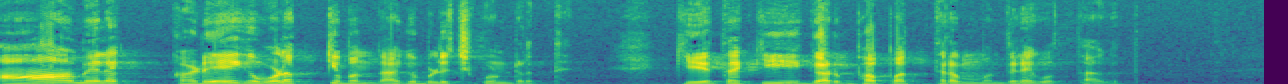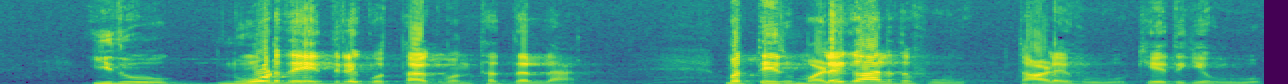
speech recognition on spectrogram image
ಆಮೇಲೆ ಕಡೆಗೆ ಒಳಕ್ಕೆ ಬಂದಾಗ ಬೆಳೆಸಿಕೊಂಡಿರುತ್ತೆ. ಕೇತಕಿ ಗರ್ಭಪತ್ರಂ ಅಂದರೆ ಗೊತ್ತಾಗುತ್ತೆ. ಇದು ನೋಡದೇ ಇದ್ದರೆ ಗೊತ್ತಾಗುವಂಥದ್ದಲ್ಲ. ಮತ್ತು ಇದು ಮಳೆಗಾಲದ ಹೂವು, ತಾಳೆ ಹೂವು, ಕೇದಿಗೆ ಹೂವು.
